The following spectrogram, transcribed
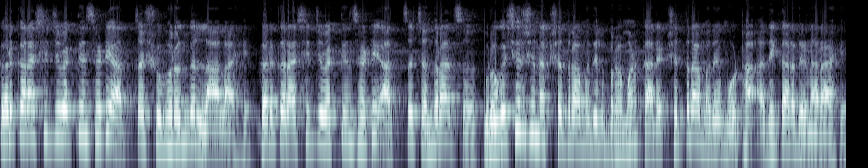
कर्क राशीच्या व्यक्तींसाठी आजचा शुभ रंग लाल आहे. कर्क राशीच्या व्यक्तींसाठी आजचं चंद्राचं मृगशीर्ष नक्षत्रामधील भ्रमण कार्यक्षेत्रामध्ये मोठा अधिकार देणार आहे.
